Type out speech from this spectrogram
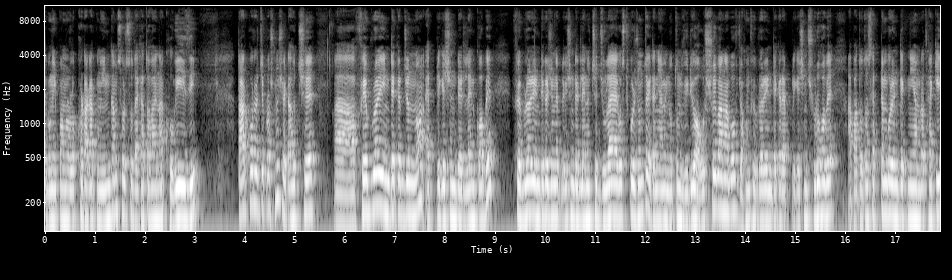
এবং এই পনেরো লক্ষ টাকার কোনো ইনকাম সোর্সও দেখাতে হয় না, খুবই ইজি তারপরের যে প্রশ্ন, সেটা হচ্ছে ফেব্রুয়ারি ইনটেকের জন্য অ্যাপ্লিকেশন ডেডলাইন কবে? ফেব্রুয়ারি ইনটেকের জন্য অ্যাপ্লিকেশন ডেডলাইন হচ্ছে জুলাই আগস্ট পর্যন্ত। এটা নিয়ে আমি নতুন ভিডিও অবশ্যই বানাবো। যখন ফেব্রুয়ারি ইনটেকের অ্যাপ্লিকেশন শুরু হবে, আপাতত সেপ্টেম্বর ইনটেক নিয়ে আমরা থাকি।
